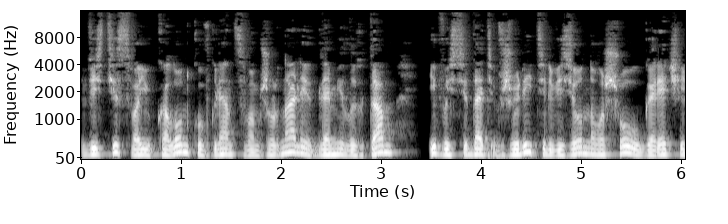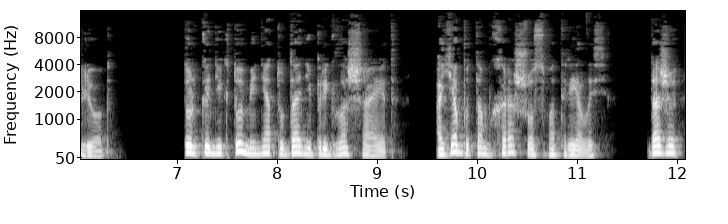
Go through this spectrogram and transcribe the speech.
ввести свою колонку в глянцевом журнале для милых дам и выседать в жюри телевизионного шоу «Горячий лед». Только никто меня туда не приглашает, а я бы там хорошо смотрелась. Даже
